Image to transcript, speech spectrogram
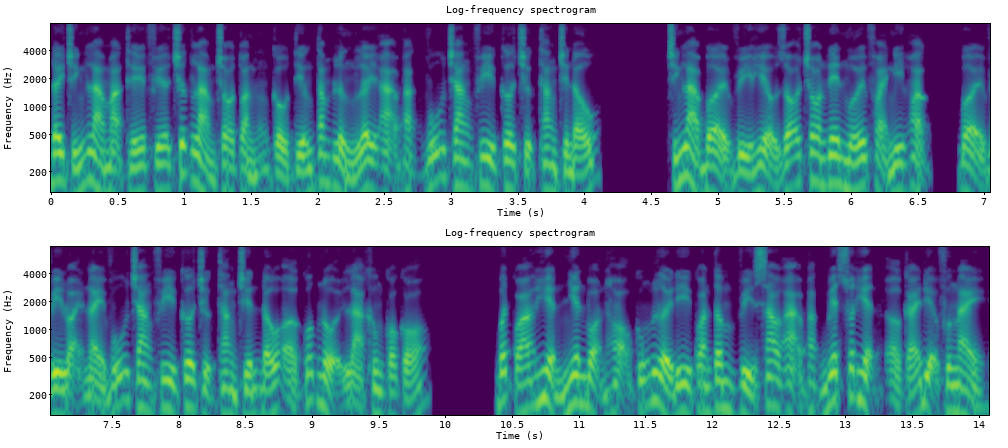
đây chính là mặt thế phía trước làm cho toàn cầu tiếng tăm lừng lây ạ bạc vũ trang phi cơ trực thăng chiến đấu. Chính là bởi vì hiểu rõ cho nên mới phải nghi hoặc, bởi vì loại này vũ trang phi cơ trực thăng chiến đấu ở quốc nội là không có có bất quá hiển nhiên bọn họ cũng lười đi quan tâm vì sao ạ bạc biết xuất hiện ở cái địa phương này,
